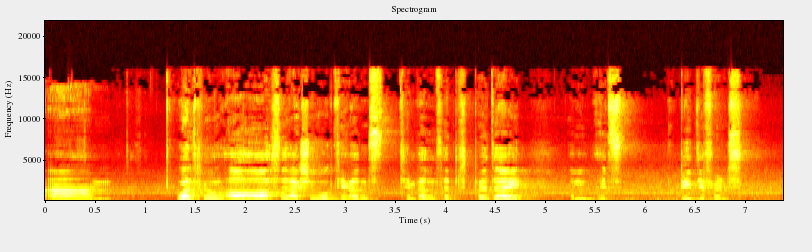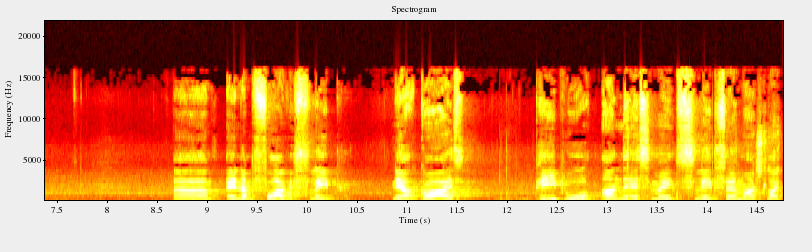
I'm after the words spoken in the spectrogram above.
um, once people are asked to actually walk 10,000 10, steps per day, um, it's a big difference. Um, and number five is sleep. Now, guys, people underestimate sleep so much. Like,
